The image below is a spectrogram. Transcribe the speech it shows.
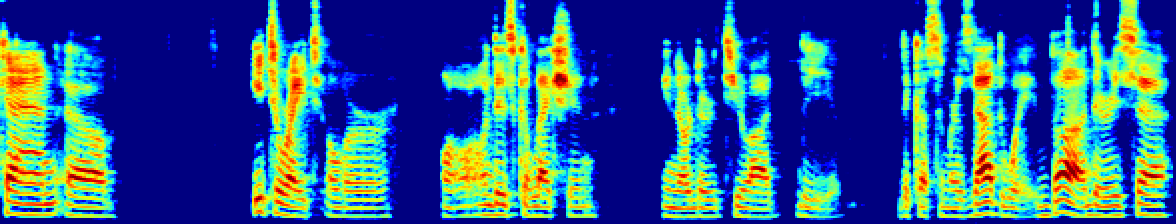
can uh, iterate over on this collection in order to add the the customers that way. But there is a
